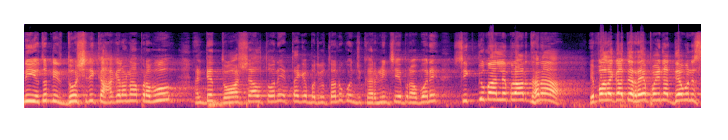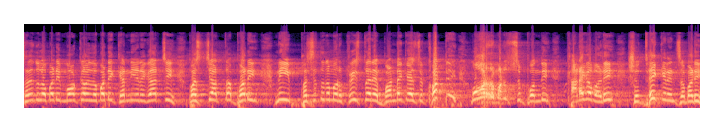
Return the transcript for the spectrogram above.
నీ ఎదురు నిర్దోషిని కాగలనా ప్రభు? అంటే దోషాలతోనే ఎట్టాగే బతుకుతాను. కొంచెం కరుణించే ప్రభు అని సిగ్గుమాలిన ప్రార్థన. ఇవాళ కాతే రేపైనా దేవుని సన్నిధిలో పడి మోకాళ్ళలో పడి కన్నీరు గార్చి పశ్చాత్తపడి నీ పసితనమును క్రీస్తునే బండకేసి కొట్టి మోరు మనస్సు పొంది కడగబడి శుద్ధీకరించబడి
